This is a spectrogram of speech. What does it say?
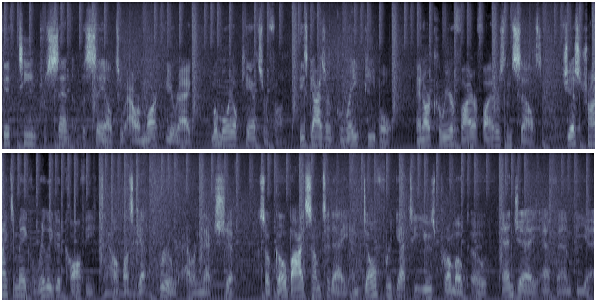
15% of the sale to our Mark Virag Memorial Cancer Fund. These guys are great people and are career firefighters themselves, just trying to make really good coffee to help us get through our next shift. So go buy some today and don't forget to use promo code NJFMBA.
